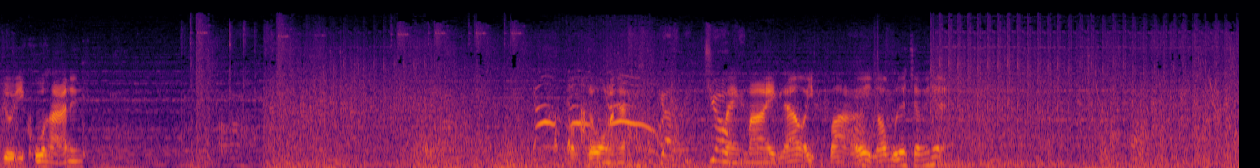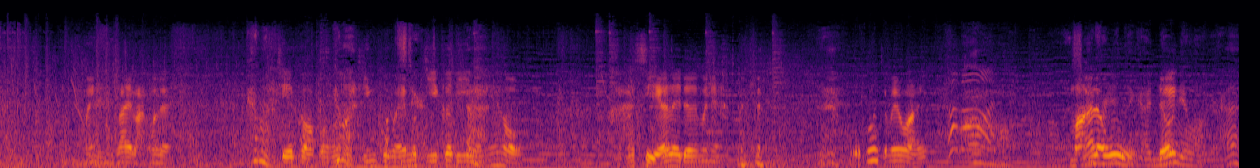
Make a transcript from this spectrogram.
อยู่อีกคูหาหนึ่งโอ้โล่งแล้วฮะ You gotta be แม่ง joking. มาอีกแล้วไอ้บ้าเอ้ยล็อกกูเล่นใช่ไหมเนี่ย แม่งไล่หลังมาเลย Come on. เจฟบอกว่าไม่ทิ้งกูไว้เมื่อกี้ก็ดีแล้วขาเสียเลยเดินมาเนี่ย โอ้ยจะไม่ไหว Come on. That's Milo, after you think I'd known Dick. you longer, huh?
